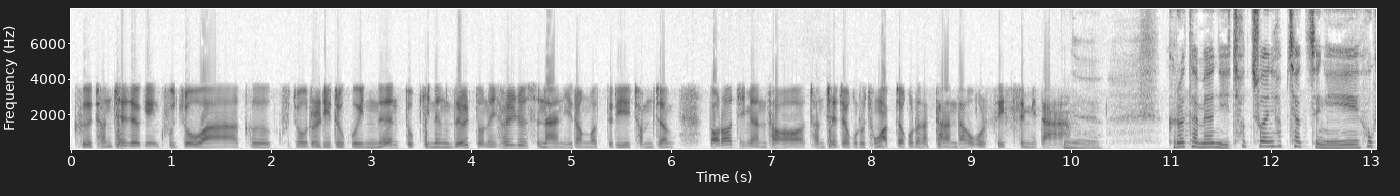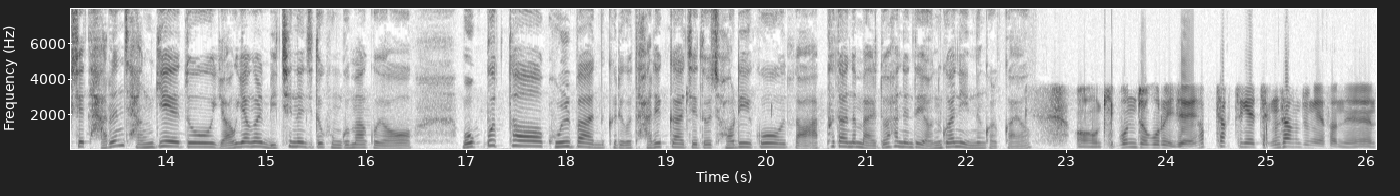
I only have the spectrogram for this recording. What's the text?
그 전체적인 구조와 그 구조를 이루고 있는 또 기능들 또는 혈류순환 이런 것들이 점점 떨어지면서 전체적으로 종합적으로 나타난다고 볼 수 있습니다. 네. 그렇다면 이 척추관 협착증이 혹시 다른 장기에도 영향을 미치는지도 궁금하고요. 목부터 골반 그리고 다리까지도 저리고 아프다는 말도 하는데 연관이 있는 걸까요? 어, 기본적으로 이제 협착증의 증상 중에서는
